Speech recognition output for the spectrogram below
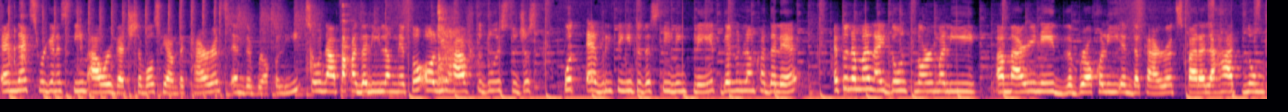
And next, we're gonna steam our vegetables. We have the carrots and the broccoli. So, napakadali lang nito. All you have to do is to just put everything into the steaming plate. Ganun lang kadali. Ito naman, I don't normally uh, marinate the broccoli and the carrots para lahat ng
